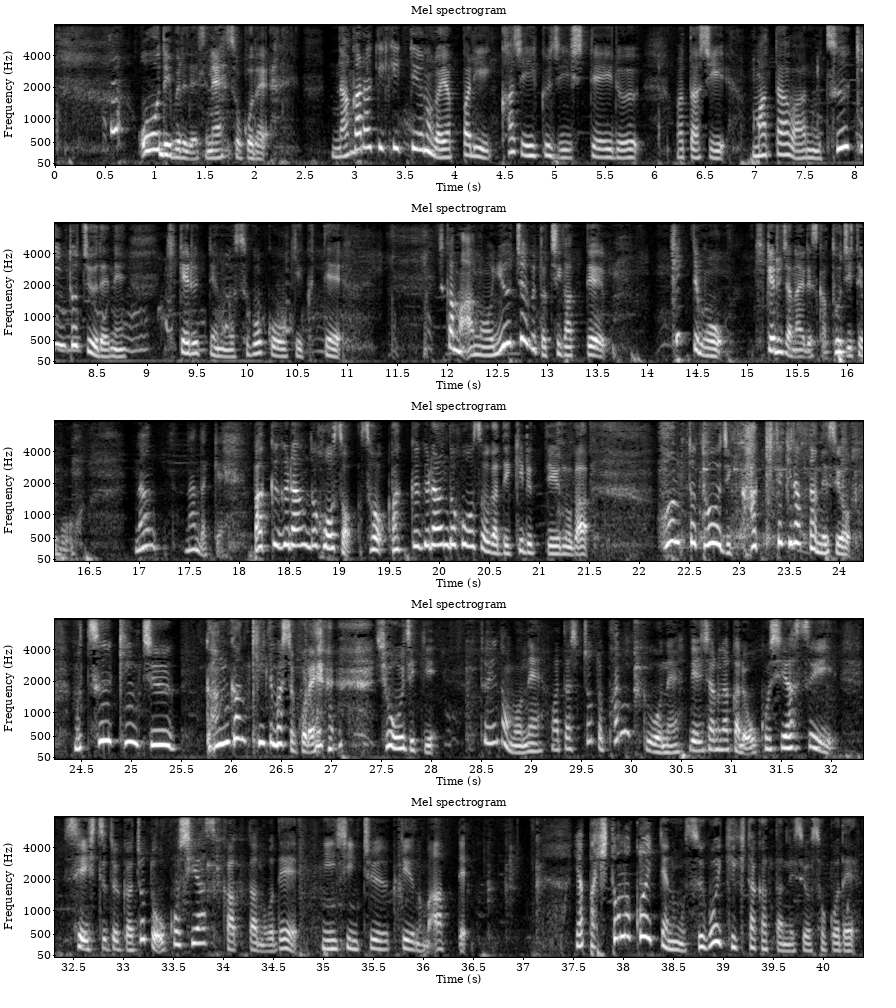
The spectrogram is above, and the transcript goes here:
オーディブルですね、そこで。ながら聞きっていうのがやっぱり家事育児している私、またはあの通勤途中でね、聞けるっていうのがすごく大きくて、しかもあの YouTube と違って、切っても聞けるじゃないですか、閉じても。なん、なんだっけ、バックグラウンド放送。そう、バックグラウンド放送ができるっていうのが、本当当時画期的だったんですよ。もう通勤中、ガンガン聞いてました、これ。正直。というのもね、私ちょっとパニックをね、電車の中で起こしやすい性質というか、ちょっと起こしやすかったので、妊娠中っていうのもあって、やっぱ人の声っていうのもすごい聞きたかったんですよ、そこで。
